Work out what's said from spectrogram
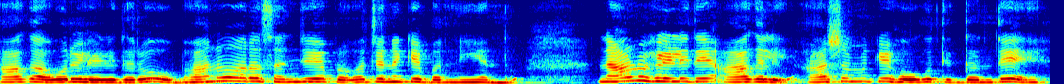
ಆಗ ಅವರು ಹೇಳಿದರು, ಭಾನುವಾರ ಸಂಜೆಯ ಪ್ರವಚನಕ್ಕೆ ಬನ್ನಿ ಎಂದು. ನಾನು ಹೇಳಿದೆ, ಆಗಲಿ. ಆಶ್ರಮಕ್ಕೆ ಹೋಗುತ್ತಿದ್ದಂತೆ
